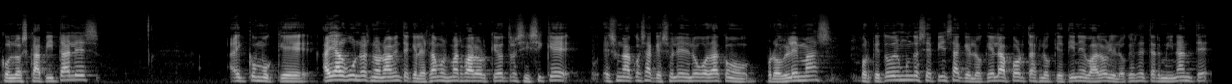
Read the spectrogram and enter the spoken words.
con los capitales hay como que hay algunos normalmente que les damos más valor que otros y sí que es una cosa que suele luego dar como problemas porque todo el mundo se piensa que lo que él aporta es lo que tiene valor y lo que es determinante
